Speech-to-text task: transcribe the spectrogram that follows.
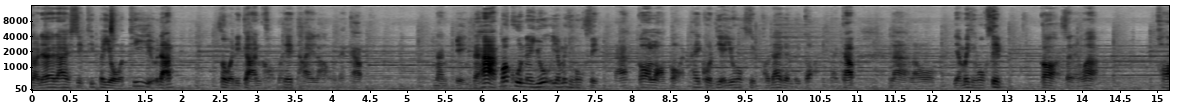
ก็ได้ได้สิทธิประโยชน์ที่รัฐสวัสดิการของประเทศไทยเรานะครับ นั่นเองแต่หากว่าคุณอายุยังไม่ถึง 60 นะ ก็รอก่อนให้คนที่อายุ 60 เขาได้กันไปก่อนนะครับนะเรายังไม่ถึง 60 ก็แสดงว่าข้อ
